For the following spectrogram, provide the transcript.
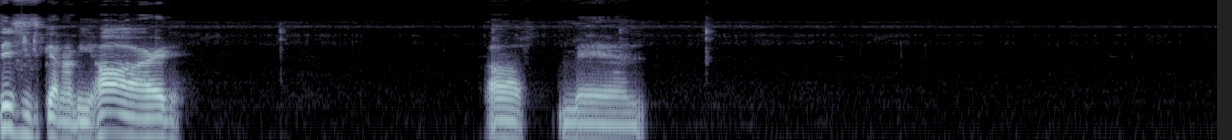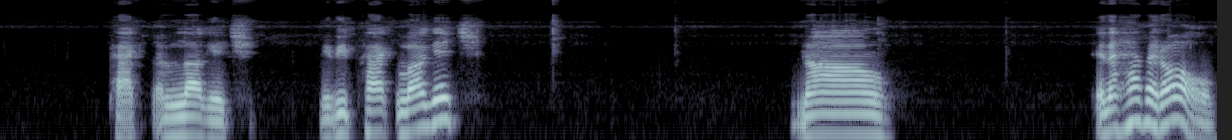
This is gonna be hard. Oh man. Pack luggage. Maybe pack luggage? No. And I have it all.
